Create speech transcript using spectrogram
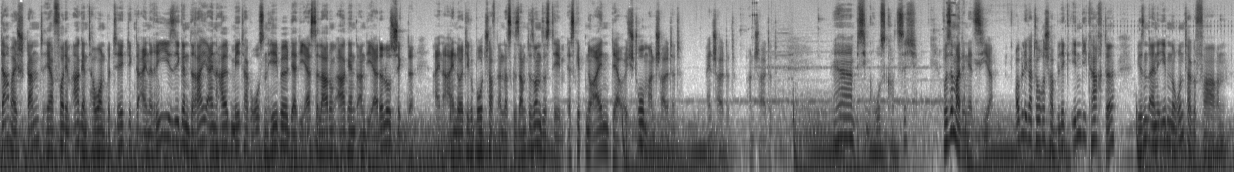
Dabei stand er vor dem Argent Tower und betätigte einen riesigen, dreieinhalb Meter großen Hebel, der die erste Ladung Argent an die Erde losschickte. Eine eindeutige Botschaft an das gesamte Sonnensystem. Es gibt nur einen, der euch Strom anschaltet. Einschaltet. Anschaltet. Ja, ein bisschen großkotzig. Wo sind wir denn jetzt hier? Obligatorischer Blick in die Karte. Wir sind eine Ebene runtergefahren.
